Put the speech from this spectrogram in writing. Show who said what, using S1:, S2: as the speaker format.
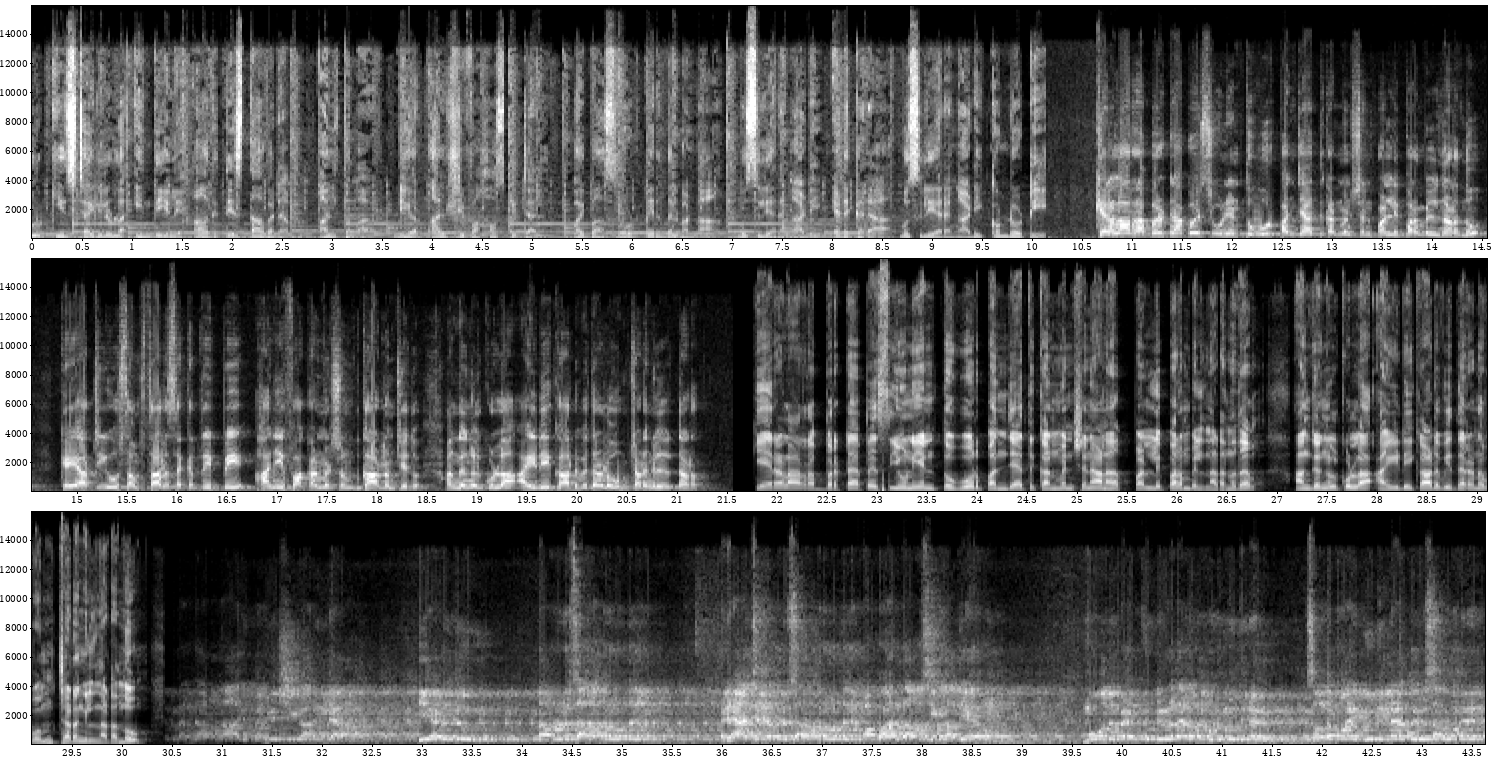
S1: തുർക്കി സ്റ്റൈലിലുള്ള ഇന്ത്യയിലെ ആദ്യത്തെ സ്ഥാപനം Althamar near Al Shifa hospital bypass road Perinthalmanna Musliyarangadi Edakkara Musliyarangadi Kondotty.
S2: Kerala rubber tappers union Thuvvur panchayat convention പള്ളിപ്പറമ്പിൽ നടന്നു. K R T U സംസ്ഥാന secretary P Haneefa convention ഉദ്ഘാടനം ചെയ്തു. അംഗങ്ങൾക്കുള്ള I D card വിതരണവും ചടങ്ങിൽ നടന്നു.
S3: Kerala rubber tappers union Thovvur panchayat കൺവെൻഷനാണ് പള്ളിപ്പറമ്പിൽ നടന്നത്. അംഗങ്ങൾക്കുള്ള ഐ ഡി കാർഡ് വിതരണവും ചടങ്ങിൽ നടന്നു.
S4: ഈ അടുത്ത് നമ്മുടെ സഹപ്രവർത്തകൻ രാജ്യത്തെ സഹപ്രവർത്തകൻ മമ്പാട് താമസിക്കുന്ന അദ്ദേഹം മൂന്ന് പെൺകുട്ടികളടങ്ങുന്ന കുടുംബത്തിന് സ്വന്തമായി വീടില്ലാത്തൊരു സഹോദരൻ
